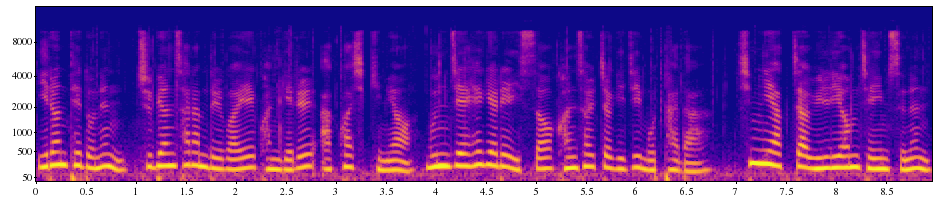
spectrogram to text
이런 태도는 주변 사람들과의 관계를 악화시키며 문제 해결에 있어 건설적이지 못하다. 심리학자 윌리엄 제임스는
